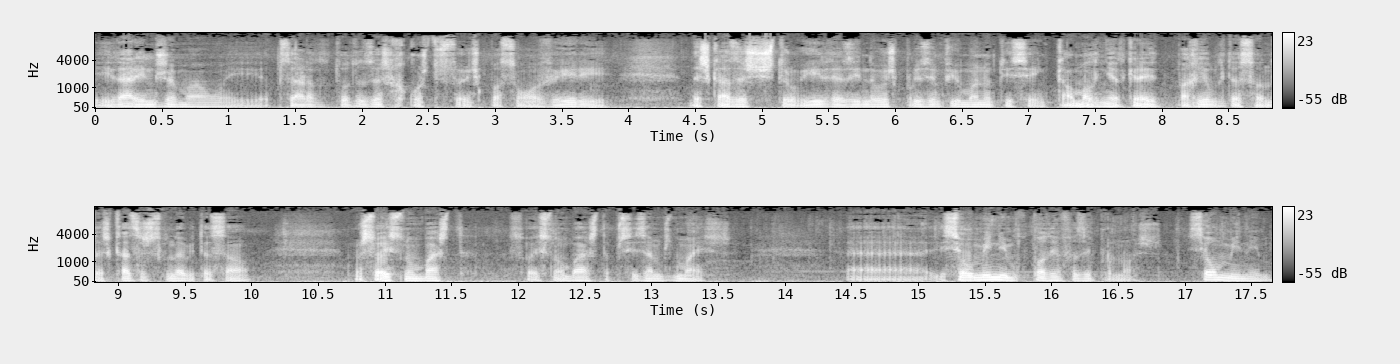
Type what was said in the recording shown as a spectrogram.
e darem-nos a mão, e apesar de todas as reconstruções que possam haver e das casas destruídas, ainda hoje, por exemplo, vi uma notícia em que há uma linha de crédito para a reabilitação das casas de segunda habitação, mas só isso não basta, só isso não basta, precisamos de mais. Uh, isso é o mínimo que podem fazer por nós, isso é o mínimo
